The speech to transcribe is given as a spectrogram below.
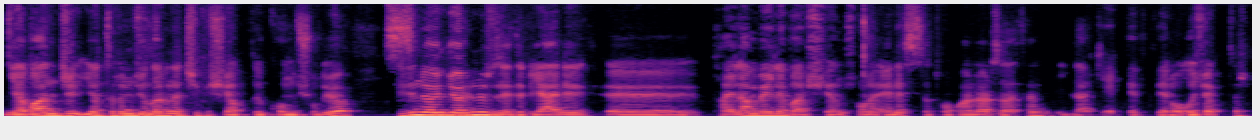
yabancı yatırımcıların da çıkış yaptığı konuşuluyor. Sizin öngörünüz nedir? Yani e, Taylan Bey'le başlayalım sonra Enes de toparlar zaten illaki ekledikleri olacaktır.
